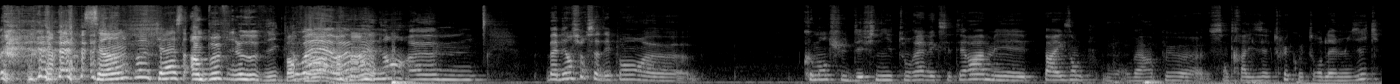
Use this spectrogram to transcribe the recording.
C'est un podcast un peu philosophique parfois. ouais, ouais, non. euh, Bah, bien sûr, ça dépend euh, comment tu définis ton rêve, etc. Mais par exemple, on va un peu euh, centraliser le truc autour de la musique.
